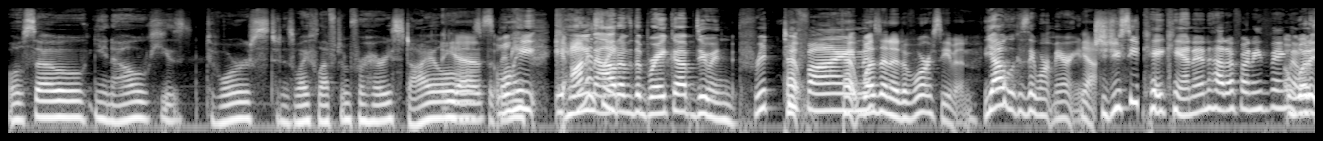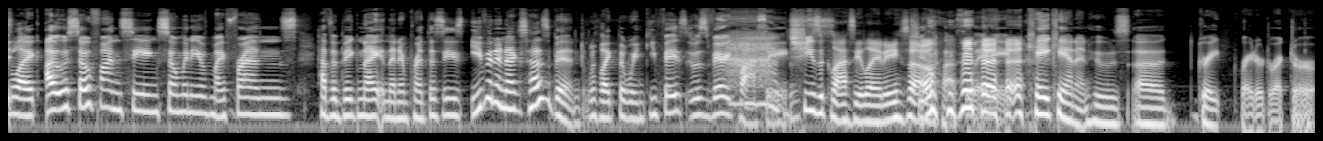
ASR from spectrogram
also, you know, he's divorced and his wife left him for Harry Styles. Yes. But Well, he, he- came honestly- out of the breakup doing pretty that, fine. that wasn't a divorce even. Yeah, because they weren't married. Yeah. Did you see Kay Cannon had a funny thing that What was it- like, I was so fun seeing so many of my friends have a big night and then in parentheses, even an ex-husband with like the winky face. It was very classy. She's a classy lady. So She's a classy lady. Kay Cannon, who's a great writer director.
